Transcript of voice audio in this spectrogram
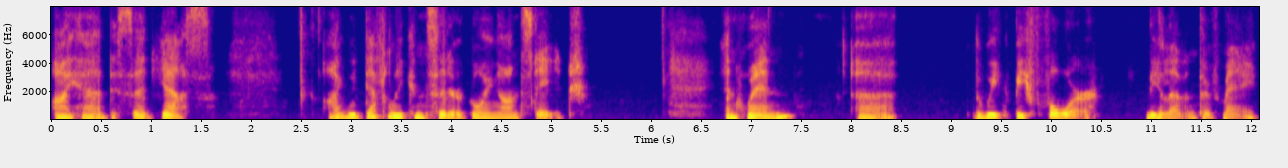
I had said yes, I would definitely consider going on stage. And when uh, the week before the 11th of May,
